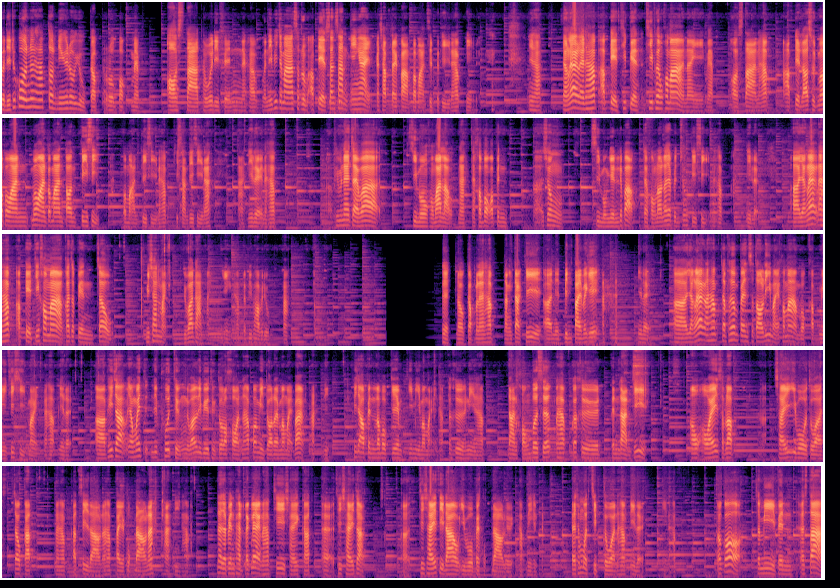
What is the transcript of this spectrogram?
สวัสดีทุกคนนะครับ ตอนนี้เราอยู่กับ Roblox Map All Star Tower Defense นะครับ วันนี้พี่จะมาสรุปอัปเดตสั้นๆ ง่ายๆ กระชับใจความประมาณ 10นาทีนะครับ นี่นี่นะครับ อย่างแรกเลยนะครับ อัปเดตที่เปลี่ยนที่เพิ่มเข้ามาใน Map All Star นะครับ อัปเดตล่าสุดเมื่อประมาณเมื่อวานประมาณตอนตีสี่ประมาณตีสี่นะครับตีสามตีสี่นะ อะนี่เลยนะครับ พี่ไม่แน่ใจว่ากี่โมงของบ้านเรานะ แต่เขาบอกว่าเป็นช่วง 4โมงเย็นหรือเปล่า แต่ของเราน่าจะเป็นช่วงตีสี่นะครับ นี่เลยอ่าอย่างแรกนะครับ อัปเดตที่เข้ามาก็จะเป็นเจ้ามิชชั่นใหม่ หรือว่าด่านใหม่เองครับ เดี๋ยวพี่พาไปดูอะโอเค เรากลับมาแล้วครับ หลังจากที่เน็ตบินไปเมื่อกี้ นี่เลยอ่าอย่างแรกนะครับ จะเพิ่มเป็นสตอรี่ใหม่เข้ามาบวกกับมีที่ขี่ใหม่นะครับ นี่เลยอ่าพี่จะยังไม่พูดถึงหรือว่ารีวิวถึงตัวละครนะครับว่ามีตัวอะไรมาใหม่บ้าง พี่จะเอาเป็นระบบเกมที่มีมาใหม่นะครับ ก็คือนี่นะครับ ด่านของเบอร์เซิร์กนะครับ ก็คือเป็นด่านที่เอาเอาไว้สำหรับใช้อีโวตัวเจ้ากัตนะครับ กัตสี่ดาวนะครับ ไป 6 ดาวนะอะนี่นะครับ น่าจะเป็นแพทแรก ๆนะครับ ที่ใช้กัตเอ่อที่ใช้จากเอ่อที่ใช้สี่ดาวอีโวไป 6 ดาวเลยครับนี่เห็นไหมไปทั้งหมด 10 ตัวนะครับนี่เลยนี่นะครับ แล้วก็จะมีเป็นแอสตา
